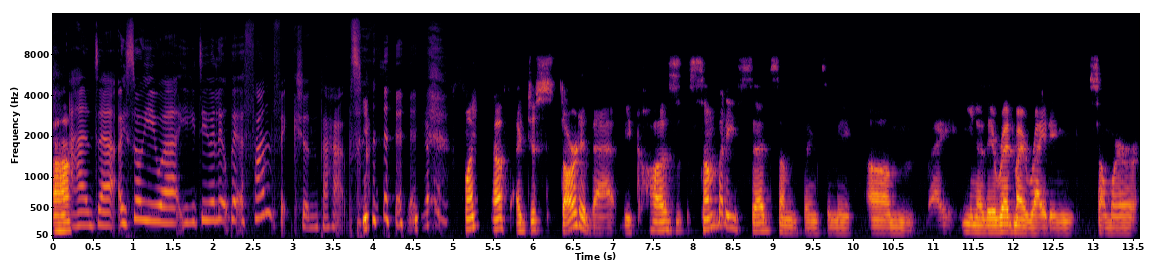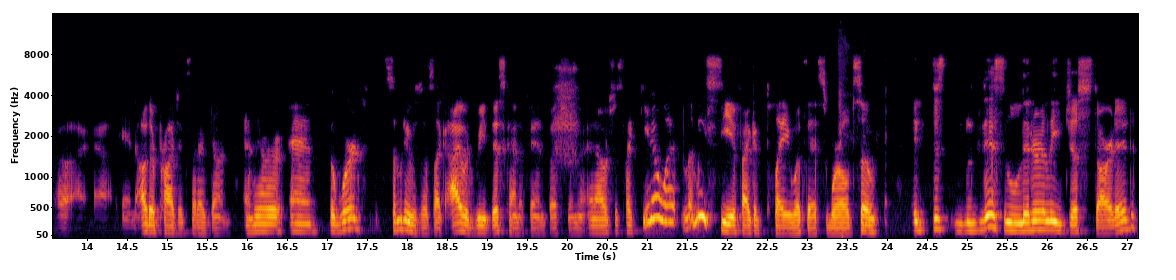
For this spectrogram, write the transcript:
uh-huh. and uh, I saw you uh, you do a little bit of fan fiction, perhaps. funny enough, I just started that because somebody said something to me. Um, I, you know, they read my writing somewhere uh, in other projects that I've done, and they were, and the word somebody was just like, I would read this kind of fan fiction, and I was just like, you know what? Let me see if I could play with this world. So it just this literally just started,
